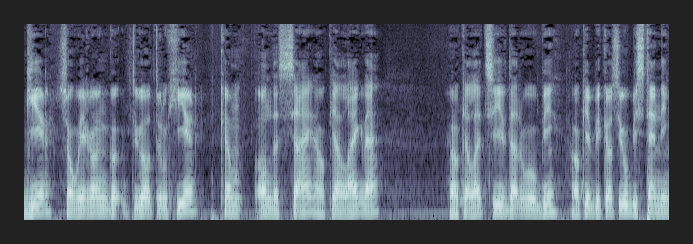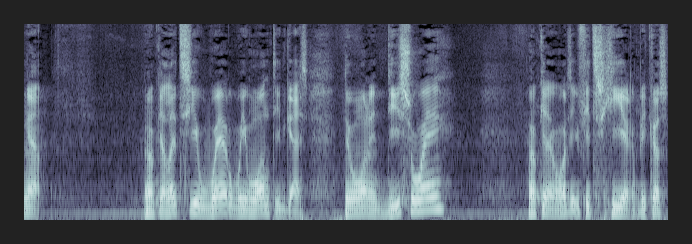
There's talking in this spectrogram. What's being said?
gear. So we're going go to go through here, come on the side, okay, like that. Okay, let's see if that will be okay because you'll be standing up. Okay, let's see where we want it, guys. Do we want it this way? Okay, what if it's here? Because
